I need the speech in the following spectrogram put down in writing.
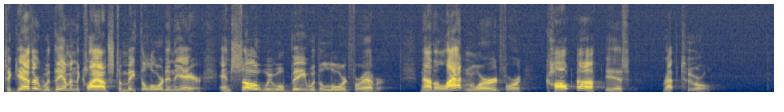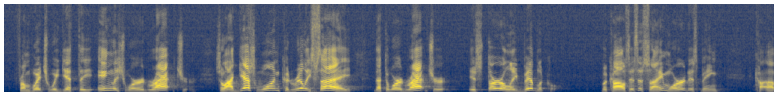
together with them in the clouds to meet the Lord in the air. And so we will be with the Lord forever. Now, the Latin word for caught up is raptural, from which we get the English word rapture. So I guess one could really say that the word rapture is thoroughly biblical because it's the same word as being uh,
